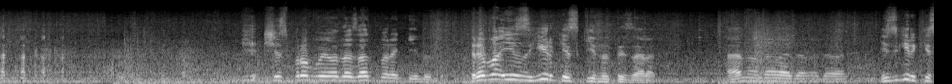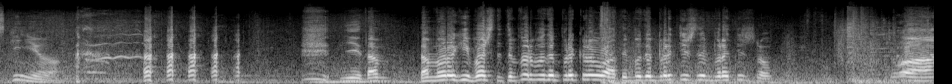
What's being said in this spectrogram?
Ще спробую його назад перекинути. Треба із гірки скинути зараз. А ну давай, давай, давай. Із гірки скинь його. Ні, там, там вороги, бачите, тепер буде прикривати, буде братішним братішом.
